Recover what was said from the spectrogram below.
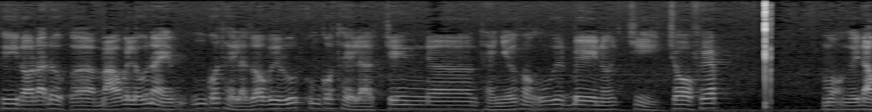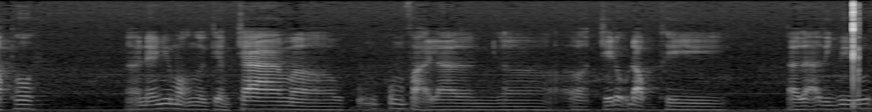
khi nó đã được uh, báo cái lỗi này cũng có thể là do virus cũng có thể là trên uh, thẻ nhớ hoặc USB nó chỉ cho phép mọi người đọc thôi. Nếu như mọi người kiểm tra mà cũng không phải là uh, ở chế độ đọc thì là đã dính virus.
